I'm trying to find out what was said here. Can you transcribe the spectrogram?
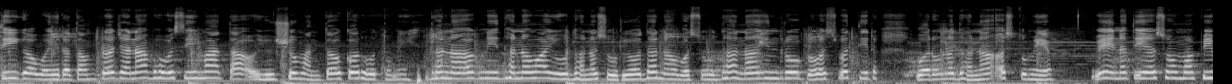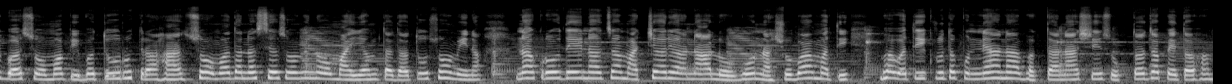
दिगवैरतं प्रजना भवसी माता आयुष्यमन्त करो तुम्ही। धन अग्नि धन वायु धन सूर्यो धन वसु धन इन्द्रो बृहस्पतिर्वरुण धन अस्तु मे। वेनते सोमपि ब सोम पिबतु रुद्रः। सोमधनस्य सोमिनो मायं ददातु सोमिन। न क्रोधेन च माच्चर्य न लोभो न शुभामति। भवति कृतपुण्याना भक्ताना श्रीसूक्त जपेतः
